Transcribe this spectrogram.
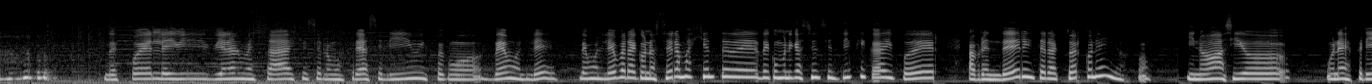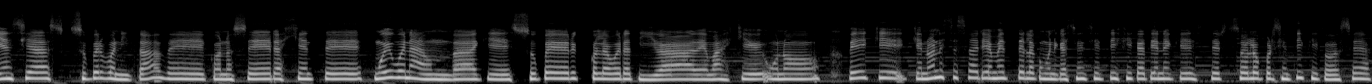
Después le viene el mensaje, se lo mostré a Selim y fue como, démosle, démosle para conocer a más gente de, de comunicación científica y poder aprender e interactuar con ellos. Y no, ha sido una experiencia súper bonita de conocer a gente muy buena onda, que es súper colaborativa, además que uno ve que, que no necesariamente la comunicación científica tiene que ser solo por científicos, o sea,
